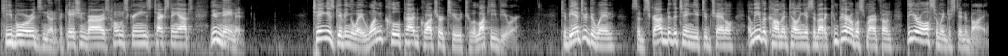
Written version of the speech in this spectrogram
Keyboards, notification bars, home screens, texting apps, you name it. Ting is giving away one CoolPad Quattro 2 to a lucky viewer. To be entered to win, subscribe to the Ting YouTube channel and leave a comment telling us about a comparable smartphone that you're also interested in buying.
